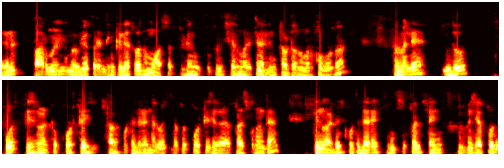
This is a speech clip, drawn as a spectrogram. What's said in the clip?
ಇದನ್ನ ಫಾರ್ಮ್ ಅನ್ನು ನಮ್ಮ ವಿಡಿಯೋ ಕಡೆ ಲಿಂಕ್ ಅಲ್ಲಿ ಅಥವಾ ನಮ್ಮ ವಾಟ್ಸ್ಆಪ್ ಶೇರ್ ಮಾಡಿರ್ತೀನಿ ಅಲ್ಲಿ ತಾವು ಡೌನ್ಲೋಡ್ ಮಾಡ್ಕೋಬಹುದು ಆಮೇಲೆ ಇದು ಪೋಸ್ಟ್ ಫೀಸ್ ಬಂದ್ಬಿಟ್ಟು ಪೋಸ್ಟೇಜ್ ಕೊಟ್ಟಿದ್ದಾರೆ. ನಲವತ್ತು ರೂಪಾಯಿ ಪೋಸ್ಟೇಜ್ ಕಳಿಸ್ಬೇಕಂತ ಇನ್ನು ಅಡ್ರೆಸ್ ಕೊಟ್ಟಿದ್ದಾರೆ. ಪ್ರಿನ್ಸಿಪಲ್ ಸೈನ್ಸ್ Bijapur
